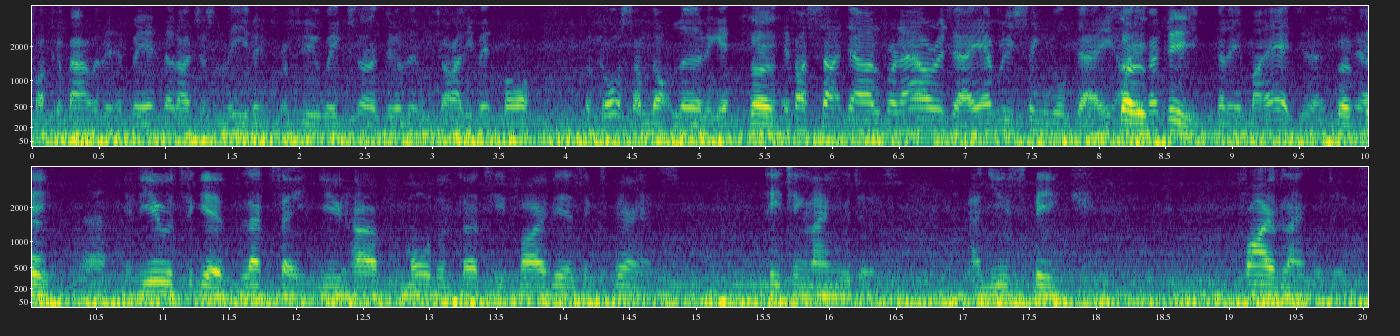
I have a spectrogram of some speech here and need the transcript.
fuck about with it a bit, then I just leave it for a few weeks, and I do a little tiny bit more. Of course, I'm not learning it. So If I sat down for an hour a day, every single day, So, I'd Pete. get it in my head, you know. So, yeah, Pete, yeah. if you were to give, let's say, you have more than 35 years experience teaching languages, and you speak five languages,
